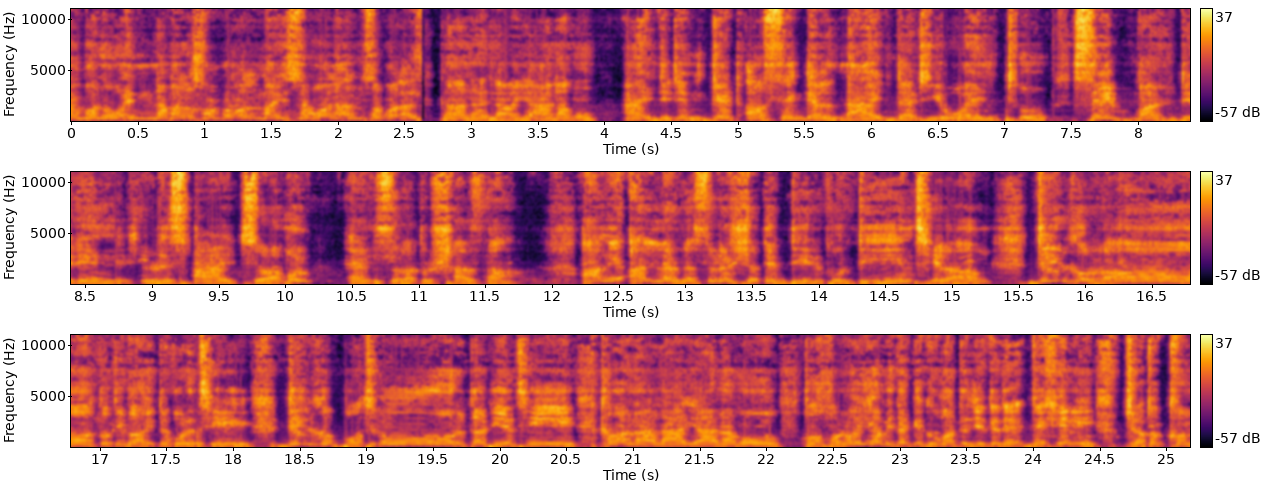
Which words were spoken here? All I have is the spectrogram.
আমানু ইন্নামাল খামরু ওয়াল মাইসির ওয়াল আনসাব ওয়াল কানা লা ইয়ালামু I didn't get a single night that he went to sleep but didn't recite Surah Mulk and Surah Shazda. আমি আল্লাহ রাসুলের সাথে দীর্ঘ দিন ছিলাম, দীর্ঘ রাত অতিবাহিত করেছি, দীর্ঘ বছর কাটিয়েছি। কখনোই আমি তাকে ঘুমাতে যেতে দেখিনি। যতক্ষণ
